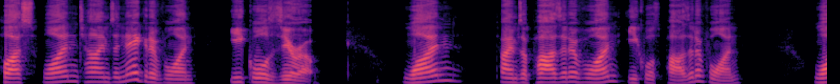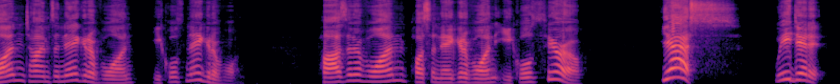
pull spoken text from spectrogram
plus 1 times a negative 1 equals 0. 1 times a positive 1 equals positive 1. 1 times a negative 1 equals negative 1. Positive 1 plus a negative 1 equals 0. Yes! We did it!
